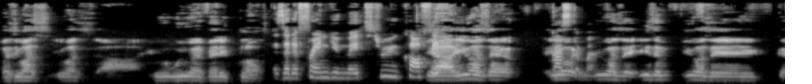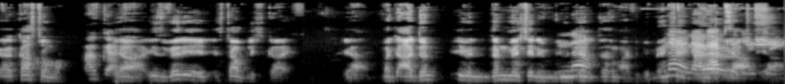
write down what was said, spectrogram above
because he was, he was, uh, we were very close. Is it a friend you met through coffee? Yeah, he was a customer. He, was a, he's a, he was a, a customer. Okay. Yeah, he's very established guy. Yeah, but I don't even don't mention him. No. He doesn't want to be mentioned. No, no, absolutely. Yeah, yeah.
